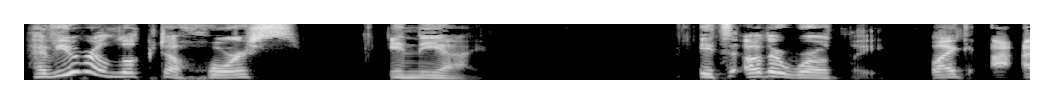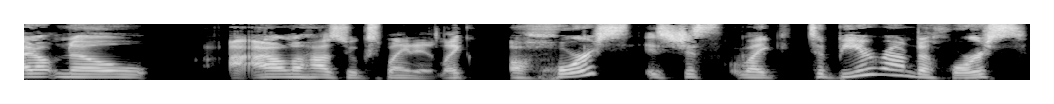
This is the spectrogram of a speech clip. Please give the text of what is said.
have you ever looked a horse in the eye? It's otherworldly. Like, I don't know. I don't know how to explain it. Like a horse is just like to be around a horse.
